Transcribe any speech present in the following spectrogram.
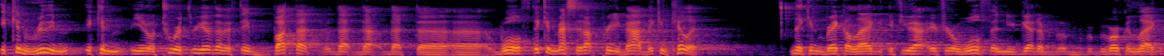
it can really, it can, you know, two or three of them, if they butt that, that, that, that uh, uh, wolf, they can mess it up pretty bad. They can kill it. They can break a leg. If, you have, if you're a wolf and you get a broken leg,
